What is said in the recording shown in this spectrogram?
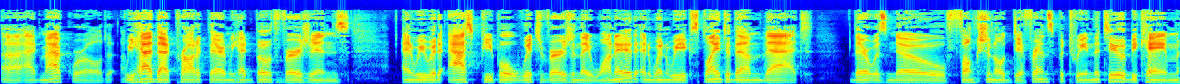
uh, at Macworld. We had that product there and we had both versions and we would ask people which version they wanted. And when we explained to them that there was no functional difference between the two, it became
